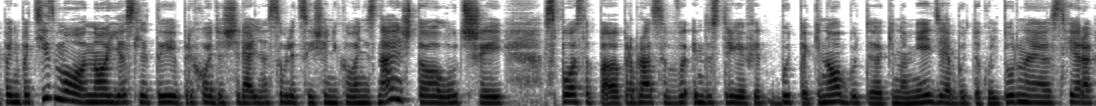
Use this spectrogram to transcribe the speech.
по непотизму, но если ты приходишь реально с улицы, еще никого не знаешь, то лучший способ э, пробраться в индустрию, будь то кино, будь то киномедиа, будь то культурная сфера,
